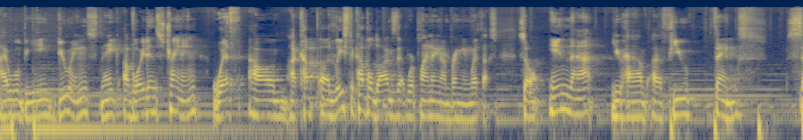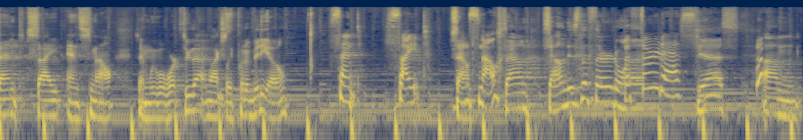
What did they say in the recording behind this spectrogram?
I will be doing snake avoidance training with um, a couple, at least a couple dogs that we're planning on bringing with us. So in that, you have a few things scent, sight, and smell. Then we will work through that and we'll actually put a video. Scent, sight, Sound. and smell. Sound. Sound is the third one. The third S. Yes. Um,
